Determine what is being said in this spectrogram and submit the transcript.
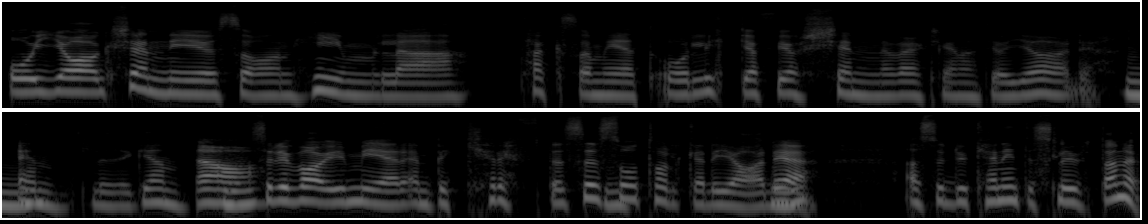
Och jag känner ju sån himla tacksamhet och lycka för jag känner verkligen att jag gör det. Mm. Äntligen. Ja. Så det var ju mer en bekräftelse, så tolkade jag det. Mm. Alltså du kan inte sluta nu,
